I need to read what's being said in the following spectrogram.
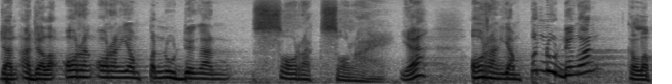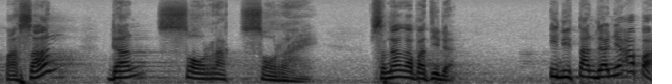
dan adalah orang-orang yang penuh dengan sorak-sorai, ya. Orang yang penuh dengan kelepasan dan sorak-sorai. Senang apa tidak? Ini tandanya apa?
